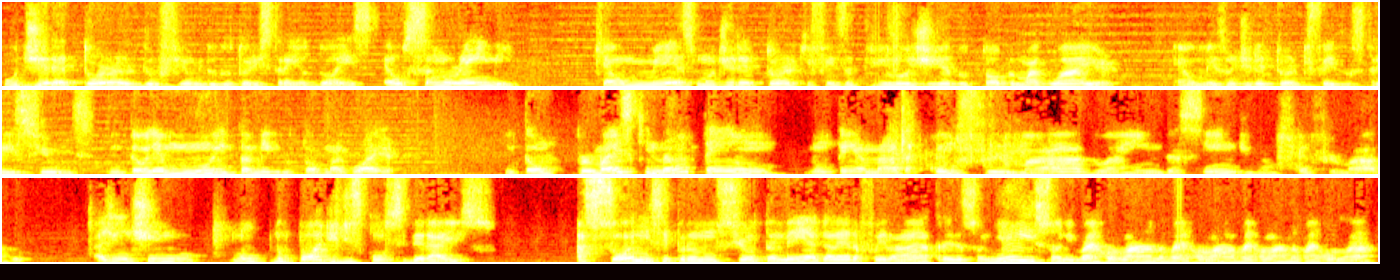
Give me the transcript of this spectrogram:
o diretor do filme do Doutor Estranho 2 é o Sam Raimi, que é o mesmo diretor que fez a trilogia do Tobey Maguire. É o mesmo diretor que fez os três filmes. Então ele é muito amigo do Tom Maguire. Então, por mais que não tenham, não tenha nada confirmado ainda, assim, digamos, confirmado, a gente não, não pode desconsiderar isso. A Sony se pronunciou também, a galera foi lá atrás da Sony, e aí, Sony, vai rolar, não vai rolar, vai rolar, não vai rolar?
